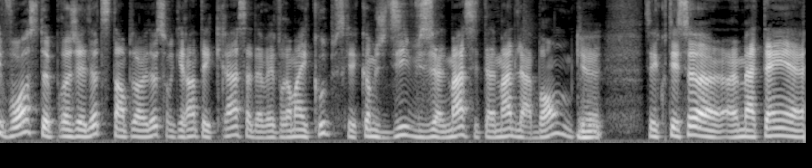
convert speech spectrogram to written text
sais, voir ce projet-là de cette ampleur-là sur grand écran, ça devait vraiment être cool. Puisque, comme je dis, visuellement, c'est tellement de la bombe que. Mm. Tu sais, écouter ça un, un matin euh,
